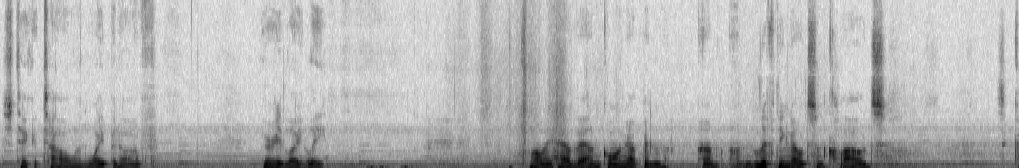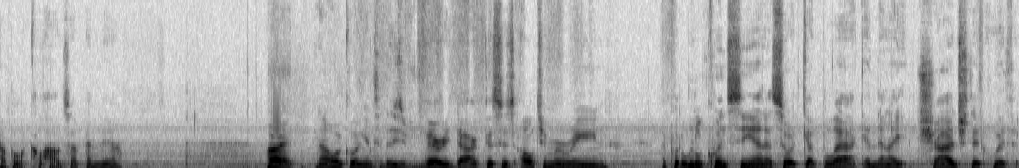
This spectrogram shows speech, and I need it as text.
Let's take a towel and wipe it off very lightly. While I have that, I'm going up and um, I'm lifting out some clouds. Couple of clouds up in there. All right, now we're going into these very dark. This is ultramarine. I put a little quin sienna so it got black, and then I charged it with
